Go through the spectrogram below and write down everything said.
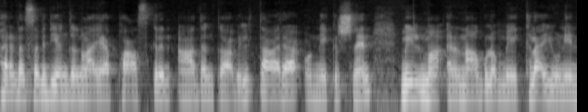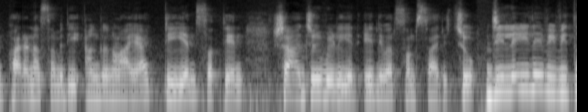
ഭരണസമിതി അംഗങ്ങളായ ഭാസ്കരൻ ആദങ്കാവിൽ താര ഉണ്ണികൃഷ്ണൻ മിൽമ എറണാകുളം മേഖലാ യൂണിയൻ ഭരണസമിതി അംഗങ്ങളായ ടി എൻ സത്യൻ ഷാജു വെളിയൻ എന്നിവർ സംസാരിച്ചു. ജില്ലയിലെ വിവിധ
